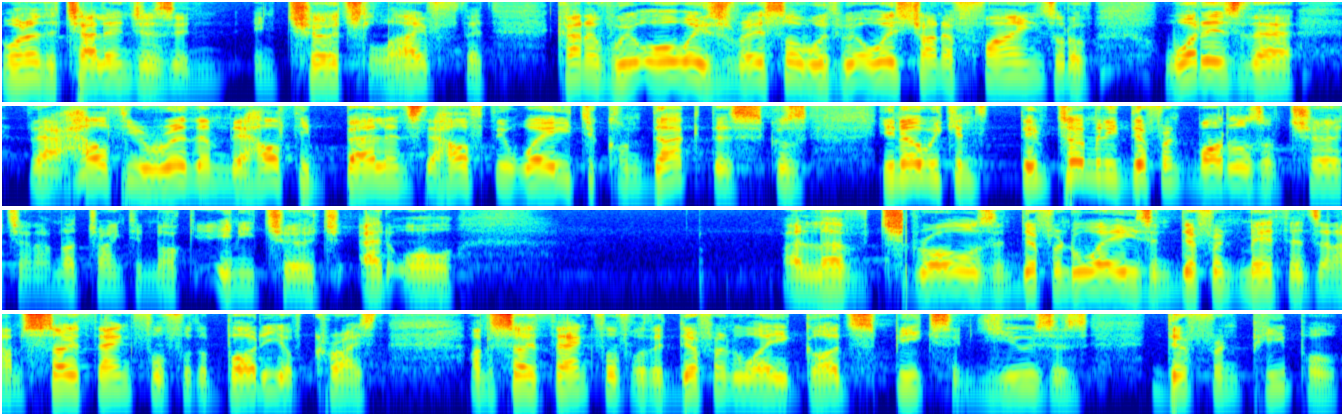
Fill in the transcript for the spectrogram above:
One of the challenges in, in church life that kind of we always wrestle with, we're always trying to find sort of what is the, the healthy rhythm, the healthy balance, the healthy way to conduct this. Because, you know, we can, there are so many different models of church, and I'm not trying to knock any church at all. I love roles and different ways and different methods, and I'm so thankful for the body of Christ. I'm so thankful for the different way God speaks and uses different people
